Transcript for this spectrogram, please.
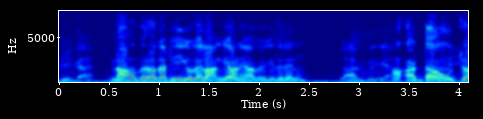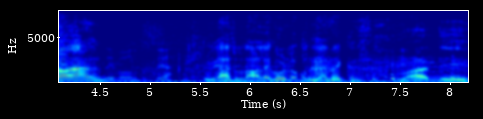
ਠੀਕ ਹੈ ਨਾ ਫਿਰ ਉਹਦੇ ਠੀਕ ਹੋ ਕੇ ਲੰਘ ਆਣੇ ਆਵੇ ਕਿਧਰੇ ਨੂੰ ਲੱਗ ਵੀ ਗਿਆ। ਹਾਂ ਅੱਡਾ ਉੱਚਾ ਹੈ। ਬਹੁਤ ਕੁੱਤੇ ਆ। ਤੁਸੀਂ ਹਸਪਤਾਲ ਲੈ ਖੋਲ ਲਓ ਕੁੱਤਿਆਂ ਦਾ ਇੱਕ। ਬਾਜੀ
